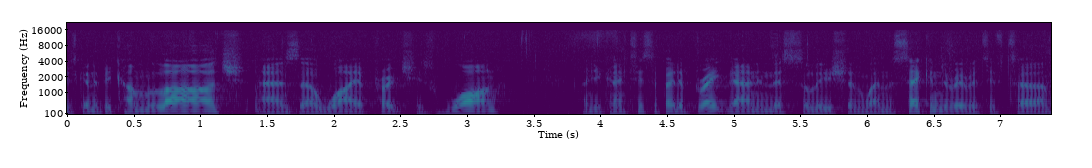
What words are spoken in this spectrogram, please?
is going to become large as uh, y approaches 1. And you can anticipate a breakdown in this solution when the second derivative term,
